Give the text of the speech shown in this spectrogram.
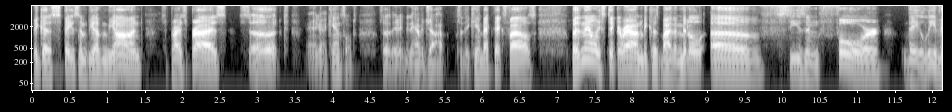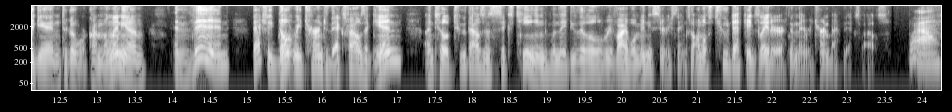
because Space and Beyond and Beyond, surprise, surprise, sucked and it got canceled. So they didn't have a job. So they came back to X Files. But then they only stick around because by the middle of season four, they leave again to go work on Millennium. And then they actually don't return to the X Files again until 2016 when they do the little revival miniseries thing. So almost two decades later, then they return back to the X Files. Wow.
